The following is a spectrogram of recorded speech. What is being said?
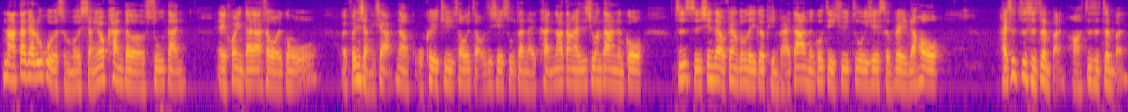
那大家如果有什么想要看的书单，哎，欢迎大家稍微跟我呃分享一下，那我可以去稍微找这些书单来看。那当然还是希望大家能够支持，现在有非常多的一个品牌，大家能够自己去做一些 survey，然后。还是支持正版哈，支持正版。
